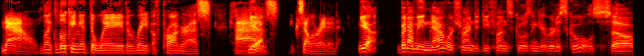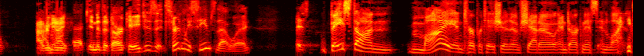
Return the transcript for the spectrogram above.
now? Like looking at the way the rate of progress has Yeah. accelerated. Yeah, but I mean, now we're trying to defund schools and get rid of schools. So, I are we mean, I, back into the dark ages? It certainly seems that way. It's based on my interpretation of shadow and darkness and light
